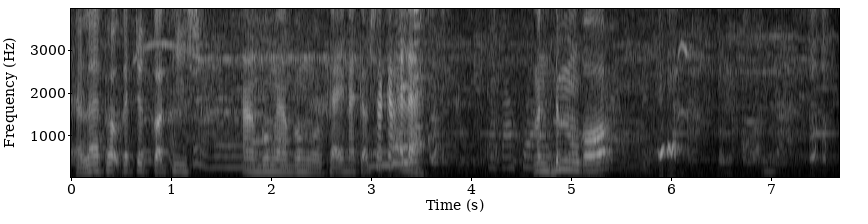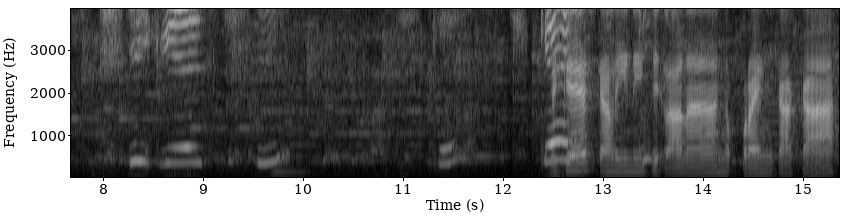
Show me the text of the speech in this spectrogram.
Alah bau kecut kok di ambung-ambung gak enak gak usah kak lah. Mendem kok. Guys. Eh guys, kali ini Dik Lana ngeprank kakak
